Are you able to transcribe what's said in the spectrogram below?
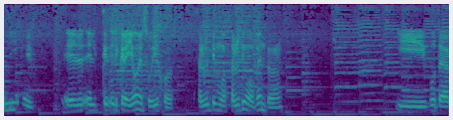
Light Yagami, él, él, él creyó en su hijo hasta el último, hasta el último momento, ¿no? Y puta,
